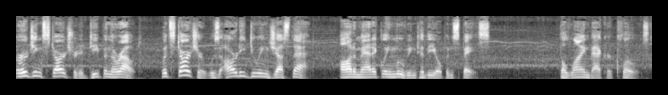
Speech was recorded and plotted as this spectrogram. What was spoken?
urging Starcher to deepen the route, but Starcher was already doing just that, automatically moving to the open space. The linebacker closed.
